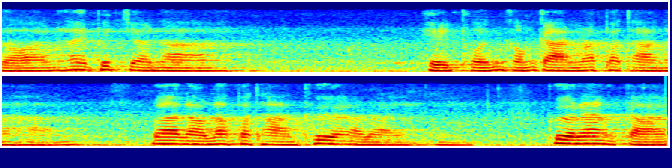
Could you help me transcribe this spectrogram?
สอนให้พิจารณา เหตุผลของการรับประทานอาหาร ว่าเรารับประทานเพื่ออะไร เพื่อร่างกาย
